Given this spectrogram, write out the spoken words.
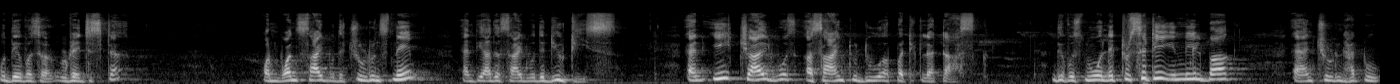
there was a register. On one side with the children's name and the other side with the duties. And each child was assigned to do a particular task. There was no electricity in Neelbagh and children had to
